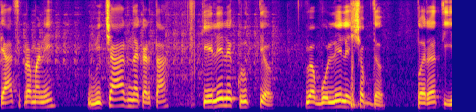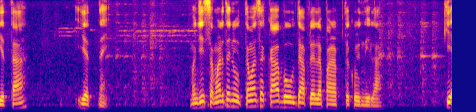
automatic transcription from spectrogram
त्याचप्रमाणे विचार न करता केलेले कृत्य किंवा बोललेले शब्द परत येता येत नाही. म्हणजे समर्थाने उत्तमाचा का बहुधा आपल्याला प्राप्त करून दिला? की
